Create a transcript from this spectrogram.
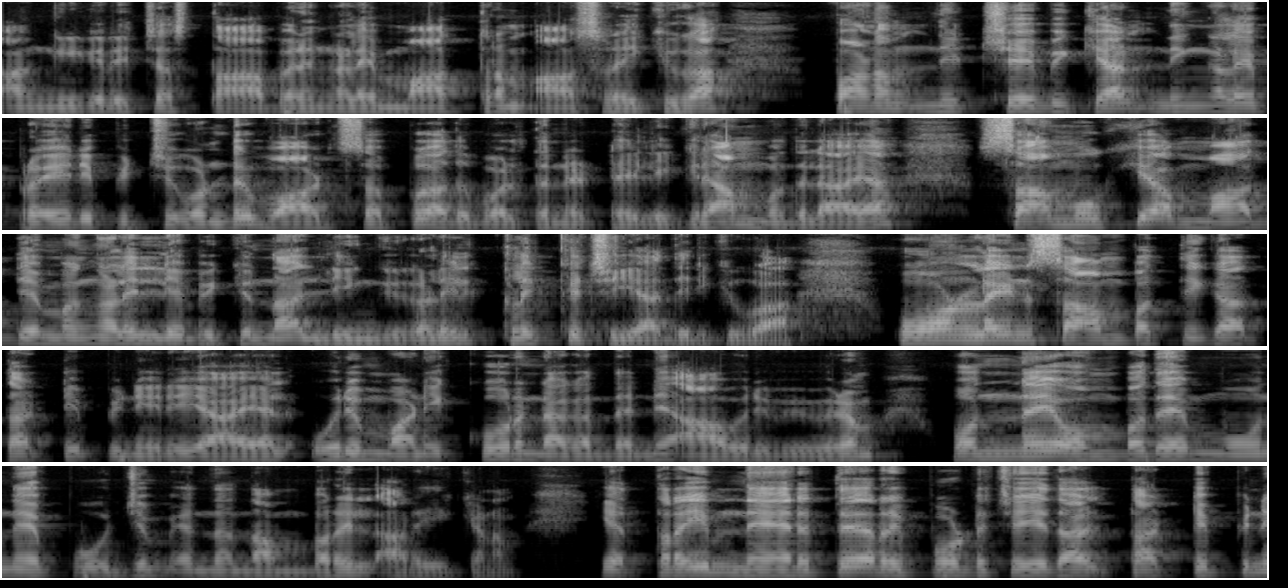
അംഗീകരിച്ച സ്ഥാപനങ്ങളെ മാത്രം ആശ്രയിക്കുക പണം നിക്ഷേപിക്കാൻ നിങ്ങളെ പ്രേരിപ്പിച്ചുകൊണ്ട് വാട്സപ്പ് അതുപോലെ തന്നെ ടെലിഗ്രാം മുതലായ സാമൂഹ്യ മാധ്യമങ്ങളിൽ ലഭിക്കുന്ന ലിങ്കുകളിൽ ക്ലിക്ക് ചെയ്യാതിരിക്കുക. ഓൺലൈൻ സാമ്പത്തിക തട്ടിപ്പിനിരയായാൽ ഒരു മണിക്കൂറിനകം തന്നെ ആ ഒരു വിവരം ഒന്ന് ഒമ്പത് മൂന്ന് പൂജ്യം എന്ന നമ്പറിൽ അറിയിക്കണം. എത്രയും നേരത്തെ റിപ്പോർട്ട് ചെയ്താൽ തട്ടിപ്പിന്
